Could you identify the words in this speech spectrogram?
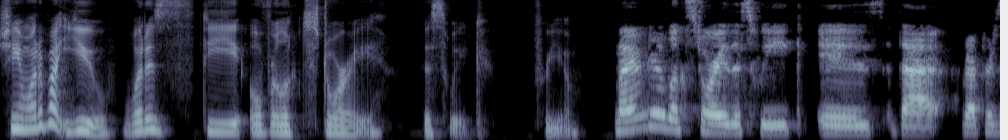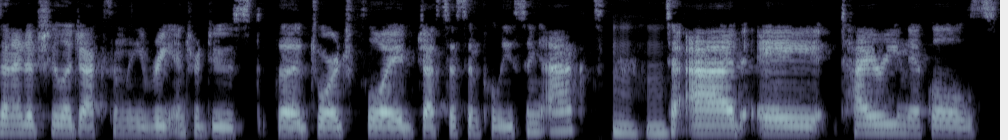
Shiyam, what about you? What is the overlooked story this week for you? My underlook story this week is that Representative Sheila Jackson Lee reintroduced the George Floyd Justice in Policing Act Mm-hmm. to add a Tyre Nichols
